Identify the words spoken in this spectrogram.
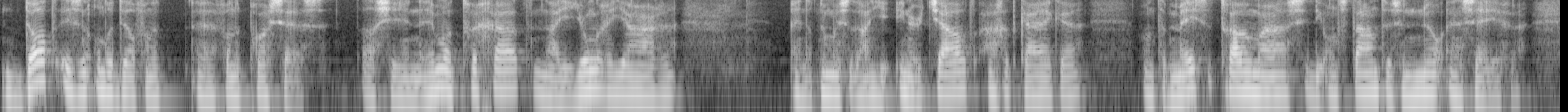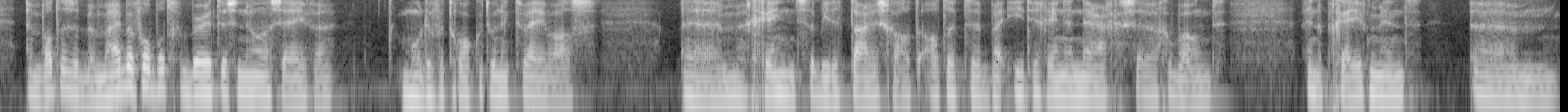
Dat is een onderdeel van het, uh, van het proces. Als je helemaal teruggaat naar je jongere jaren, en dat noemen ze dan je inner child, aan gaat kijken. Want de meeste trauma's die ontstaan tussen 0 en 7. En wat is er bij mij bijvoorbeeld gebeurd tussen 0 en 7? Moeder vertrokken toen ik 2 was. Um, geen stabiele thuis gehad, altijd uh, bij iedereen en nergens uh, gewoond. En op een gegeven moment um,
